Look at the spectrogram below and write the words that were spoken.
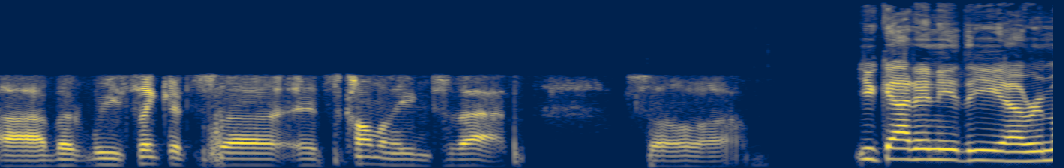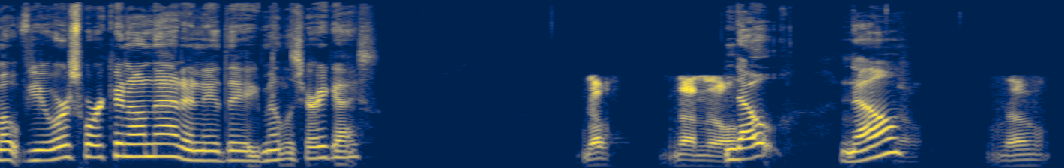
uh, but we think it's uh, it's culminating to that. So uh, You got any of the uh, remote viewers working on that? Any of the military guys? no, no, no, No, no. No,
